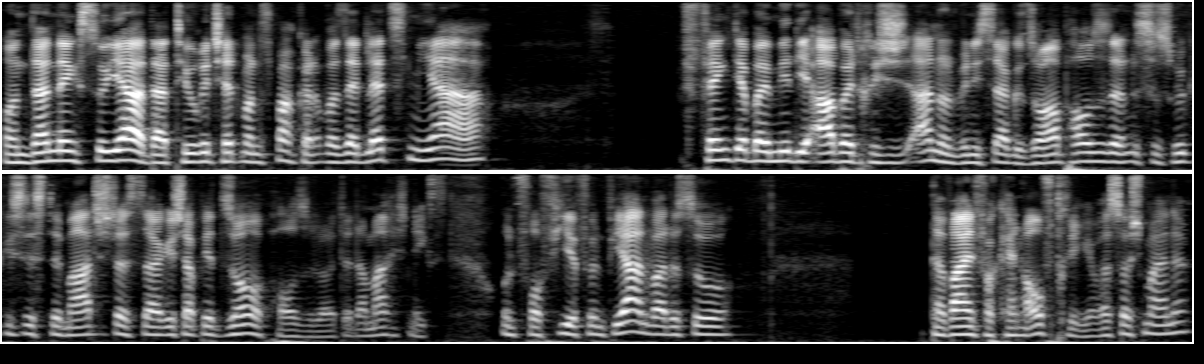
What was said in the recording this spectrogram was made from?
Und dann denkst du, ja, da theoretisch hätte man das machen können. Aber seit letztem Jahr fängt ja bei mir die Arbeit richtig an. Und wenn ich sage Sommerpause, dann ist es wirklich systematisch, dass ich sage, ich habe jetzt Sommerpause, Leute, da mache ich nichts. Und vor vier, fünf Jahren war das so, da war einfach keine Aufträge. Weißt du, was ich meine?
